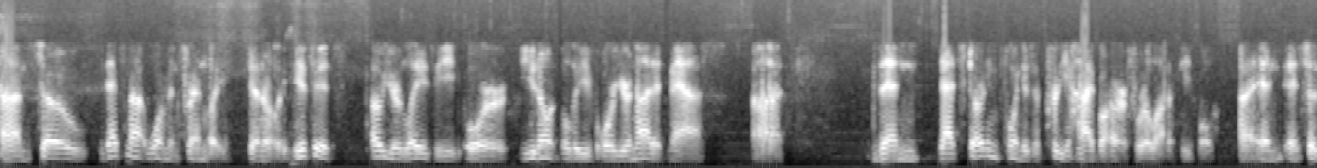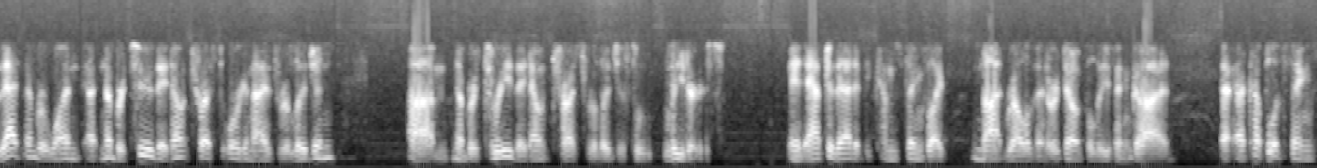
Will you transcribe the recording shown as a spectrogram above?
Um, so that's not warm and friendly generally. If it's oh you're lazy or you don't believe or you're not at mass, uh, then that starting point is a pretty high bar for a lot of people. Uh, and, and so that number one. Uh, number two, they don't trust organized religion um, number three, they don't trust religious leaders. And after that, it becomes things like not relevant or don't believe in God. A, a couple of things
